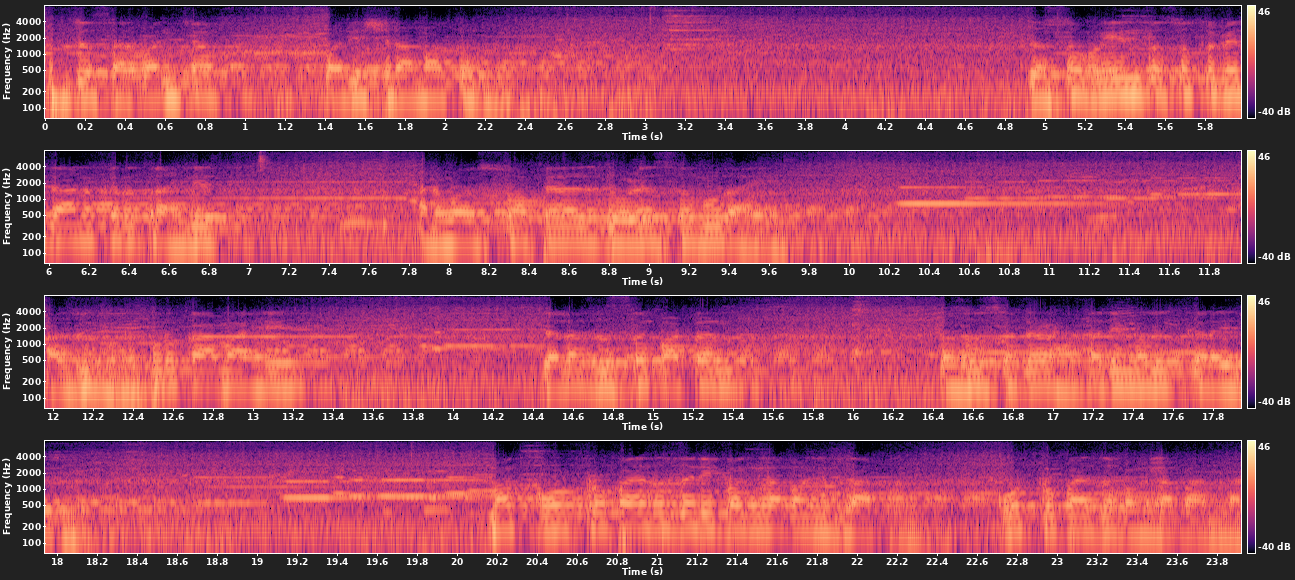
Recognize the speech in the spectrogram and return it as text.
तुमच्या सर्वांच्या परिश्रमातून. जसं होईल तसं तुम्ही दान करत राहिलेत. आणि वास्तू आपल्याला डोळ्यासमोर आहे. अजून भरपूर काम आहे. ज्याला जसं पाठन तसं सगळं हाताने मदत करायची. मग कोट रुपयाचा जरी बंगला बांधला आपण कोट रुपयाचा बंगला बांधला.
